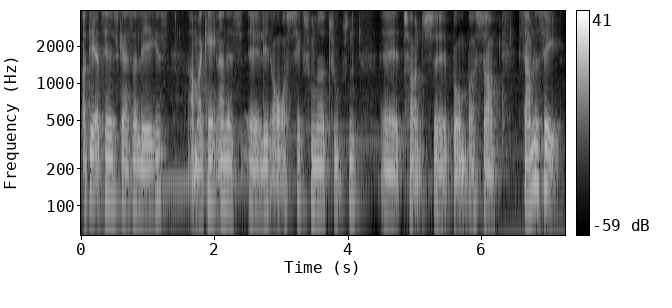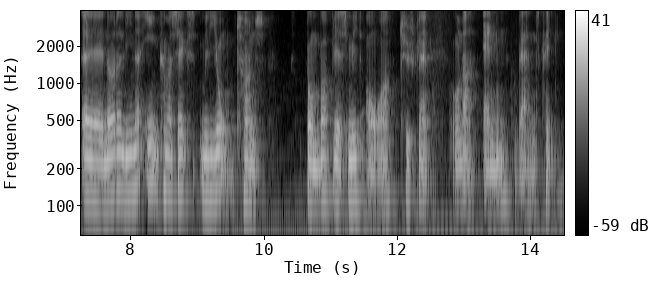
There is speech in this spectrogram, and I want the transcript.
Og dertil skal så lægges amerikanernes øh, lidt over 600.000 øh, tons øh, bomber. Så samlet set øh, noget, der ligner 1,6 million tons bomber bliver smidt over Tyskland under 2. verdenskrig.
